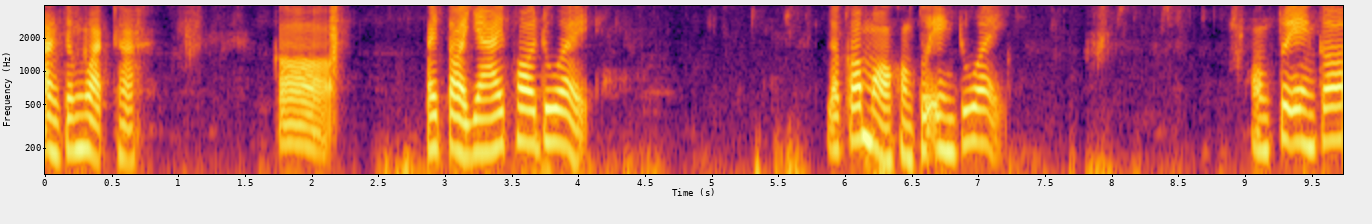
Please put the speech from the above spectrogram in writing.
ต่างจังหวัดค่ะ ก็ไปต่อย้ายพ่อด้วย แล้วก็หมอของตัวเองด้วย ของตัวเองก็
